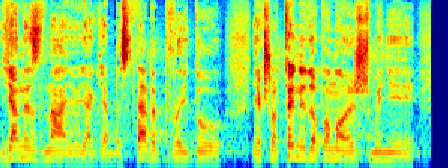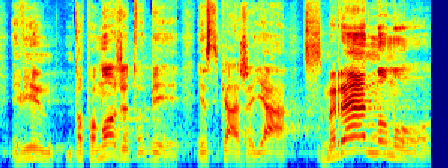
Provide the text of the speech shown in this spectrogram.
я не знаю, як я без тебе пройду, якщо ти не допоможеш мені. І він допоможе тобі і скаже: Я смиренному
